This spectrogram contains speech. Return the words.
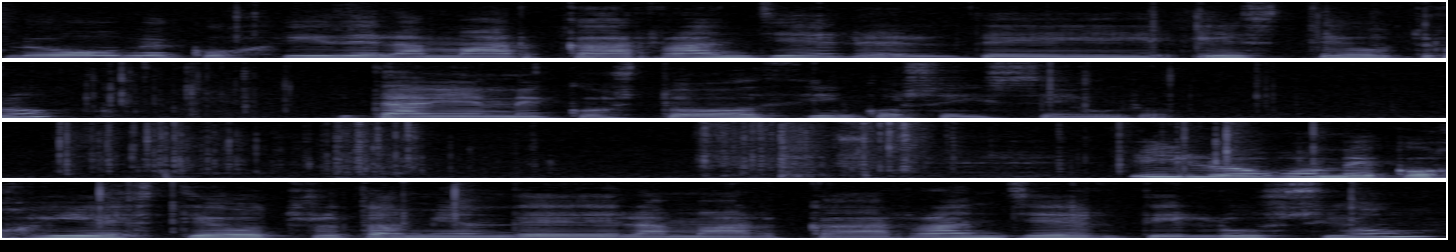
Luego me cogí de la marca Ranger, el de este otro, y también me costó 5 o 6 euros. Y luego me cogí este otro también de la marca Ranger, de Illusion,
